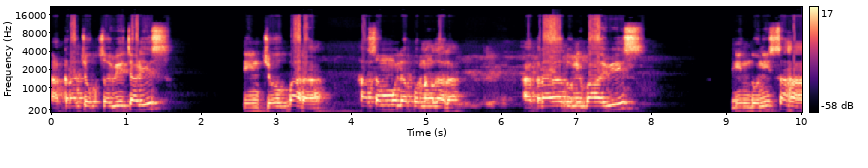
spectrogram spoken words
अकरा चौक चव्वेचाळीस तीन चौक बारा. हा सममूल्य अपूर्णांक झाला. अकरा दोन्ही बावीस तीन दोन्ही सहा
